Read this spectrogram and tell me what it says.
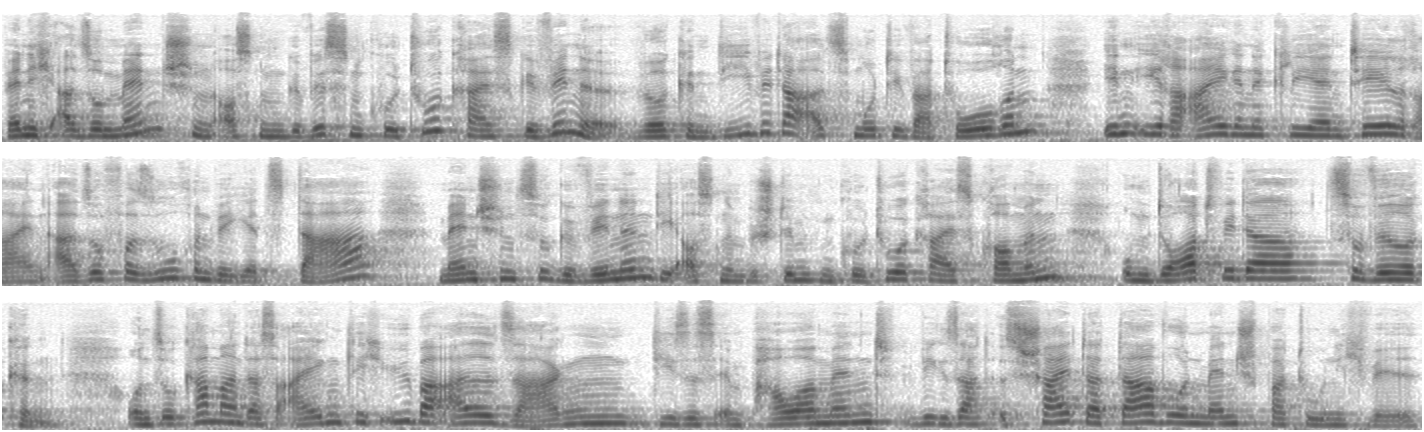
Wenn ich also Menschen aus einem gewissen Kulturkreis gewinne, wirken die wieder als Motivatoren in ihre eigene Klientel rein. Also versuchen wir jetzt da, Menschen zu gewinnen, die aus einem bestimmten Kulturkreis kommen, um dort wieder zu wirken. Und so kann man das eigentlich überall sagen, dieses Empowerment. Wie gesagt, es scheitert da, wo ein Mensch partout nicht will.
